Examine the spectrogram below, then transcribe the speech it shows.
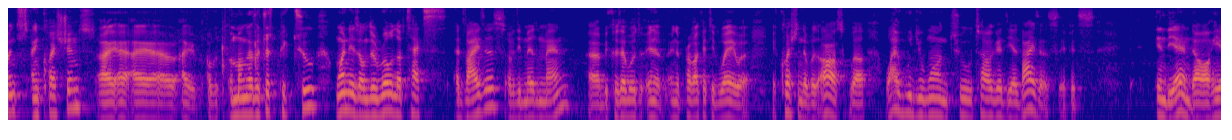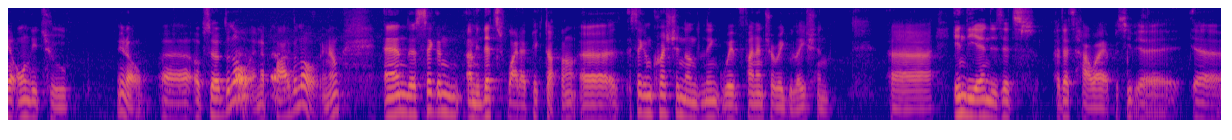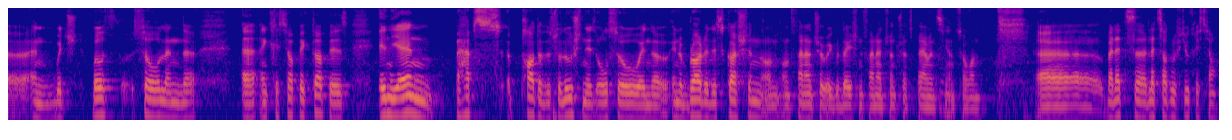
comments and questions. I, I, I, among others, just pick two. One is on the role of tax advisors, of the middlemen, uh, because that was, in a, in a provocative way, a question that was asked, well, why would you want to target the advisors if it's, in the end, they are here only to, you know, uh, observe the law and apply the law, you know? And the second, I mean, that's what I picked up. Huh? Uh, second question on the link with financial regulation. Uh, in the end, is it that's how I perceive, uh, uh, and which both Sol and and Christian picked up is, in the end, perhaps part of the solution is also in a, in a broader discussion on, on, financial regulation, financial transparency, and so on. Uh, but let's, uh, let's start with you, Christian.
